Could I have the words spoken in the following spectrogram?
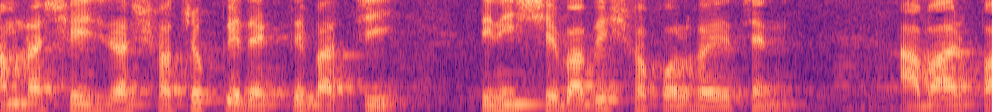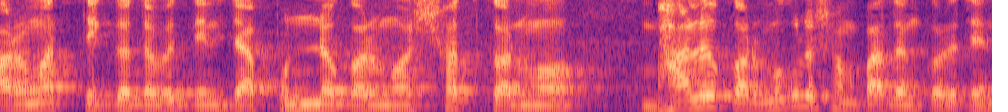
আমরা সেইটা সচক্ষে দেখতে পাচ্ছি, তিনি সেভাবে সফল হয়েছেন। আবার পারমাত্মিকগতভাবে তিনি যা পুণ্যকর্ম, সৎকর্ম, ভালো কর্মগুলো সম্পাদন করেছেন,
